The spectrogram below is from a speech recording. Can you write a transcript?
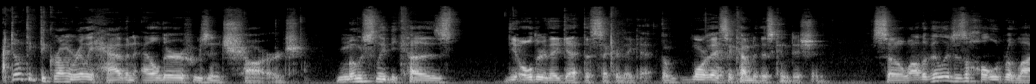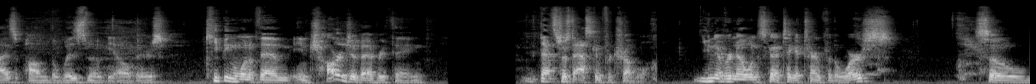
I don't think the Grung really have an elder who's in charge, mostly because the older they get, the sicker they get, the more they succumb to this condition. So while the village as a whole relies upon the wisdom of the elders, keeping one of them in charge of everything, that's just asking for trouble. You never know when it's going to take a turn for the worse. So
